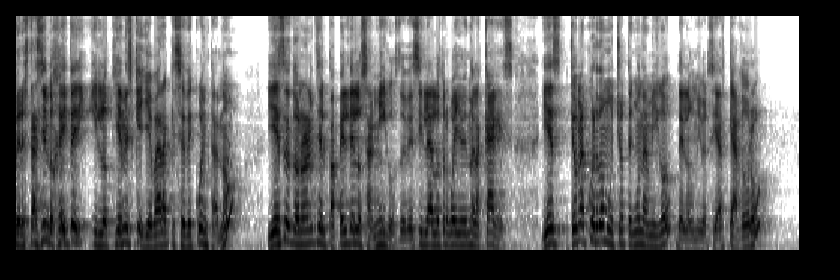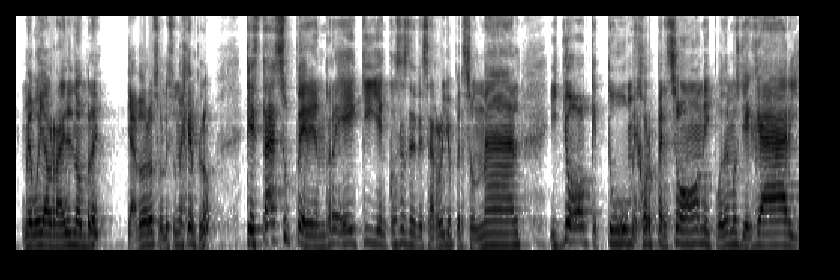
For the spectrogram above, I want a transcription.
pero está siendo hater y, lo tienes que llevar a que se dé cuenta, ¿no? Y ese es el papel de los amigos, de decirle al otro güey, no la cagues. Y es, yo me acuerdo mucho, tengo un amigo de la universidad que adoro, me voy a ahorrar el nombre, que adoro, solo es un ejemplo, que está súper en Reiki y en cosas de desarrollo personal, y yo que tú, mejor persona, y podemos llegar y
